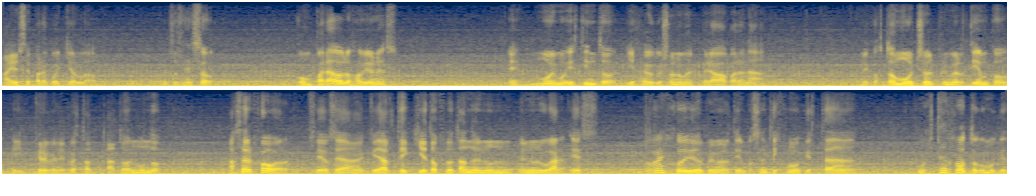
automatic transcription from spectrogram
a irse para cualquier lado. Entonces eso, comparado a los aviones, es muy muy distinto y es algo que yo no me esperaba para nada. Me costó mucho el primer tiempo, y creo que le cuesta a todo el mundo, hacer hover, ¿sí? o sea, quedarte quieto flotando en un, en un lugar es re jodido el primer tiempo. Sentís como que está, como que está roto, como que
